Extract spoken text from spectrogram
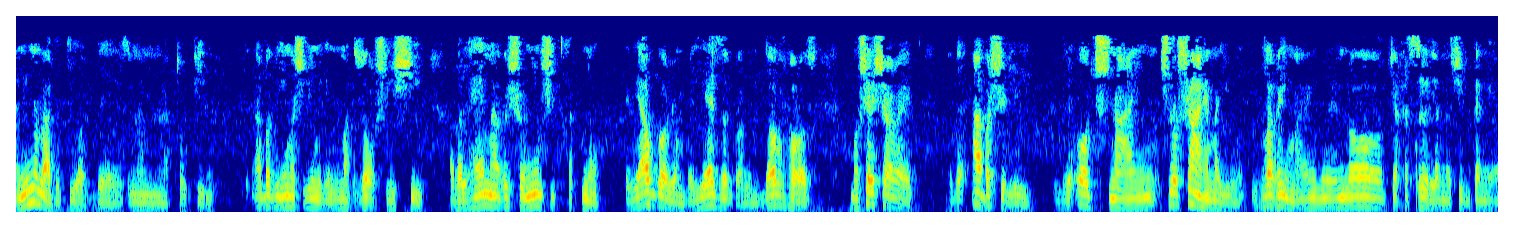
אני נולדתי עוד בזמן הטורקים. אבא ואימא שלי ממחזור שלישי, אבל הם הראשונים שהתחתנו. אליהו גולום, ואליעזר גולום, דוב הוז, משה שרת, ואבא שלי, ועוד שניים, שלושה הם היו, גברים, הם לא התייחסו אל הנשים כנראה,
